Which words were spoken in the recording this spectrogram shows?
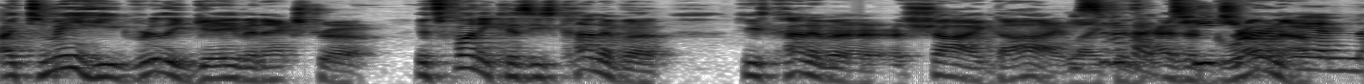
I, to me, he really gave an extra. It's funny because he's kind of a he's kind of a, a shy guy. he's like sort of as, a as a grown up, in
